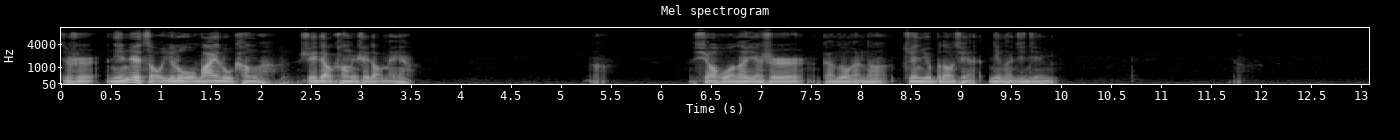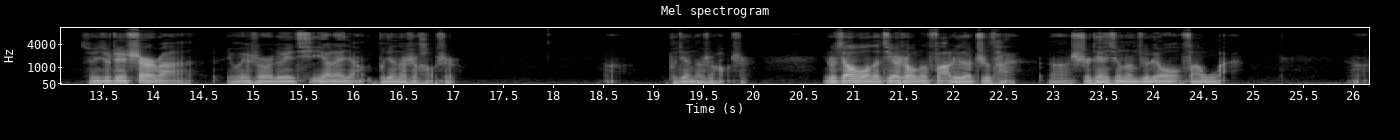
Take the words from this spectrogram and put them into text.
就是您这走一路挖一路坑啊，谁掉坑里谁倒霉啊！啊，小伙子也是敢做敢当，坚决不道歉，宁肯进监狱所以就这事儿吧，有些时候对于企业来讲，不见得是好事啊，不见得是好事你说小伙子接受了法律的制裁啊，十天行政拘留，罚五百，啊，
